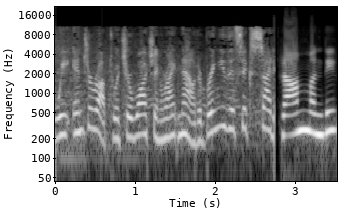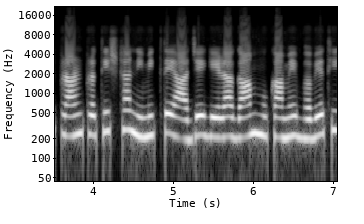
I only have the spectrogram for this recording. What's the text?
We interrupt what you're watching right now to bring you this exciting રામ મંદિર પ્રાણ પ્રતિષ્ઠા નિમિત્તે આજે ગેડા ગામ મુકામે ભવ્યથી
